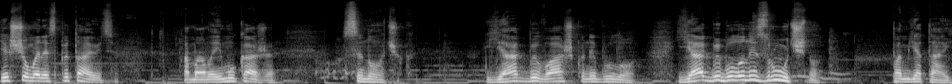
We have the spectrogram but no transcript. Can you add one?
якщо мене спитаються? А мама йому каже: синочок, як би важко не було, як би було незручно, пам'ятай,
